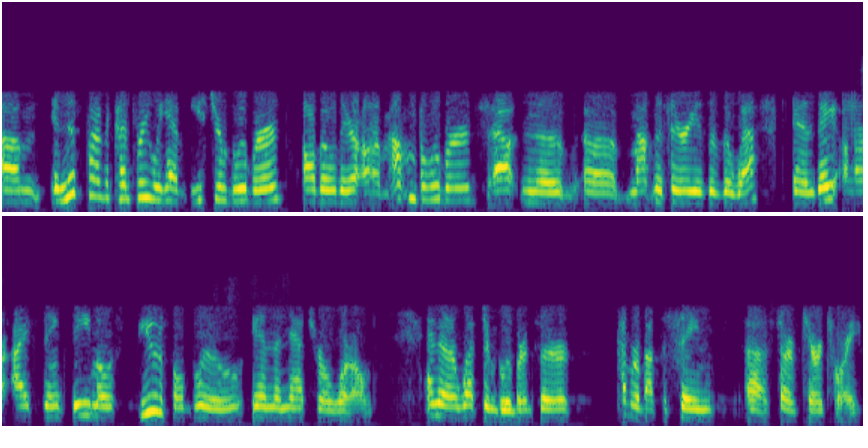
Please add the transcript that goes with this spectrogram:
Um, in this part of the country, we have eastern bluebirds, although there are mountain bluebirds out in the uh, mountainous areas of the west, and they are, I think, the most beautiful blue in the natural world. And there are western bluebirds that are, cover about the same uh, sort of territory.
